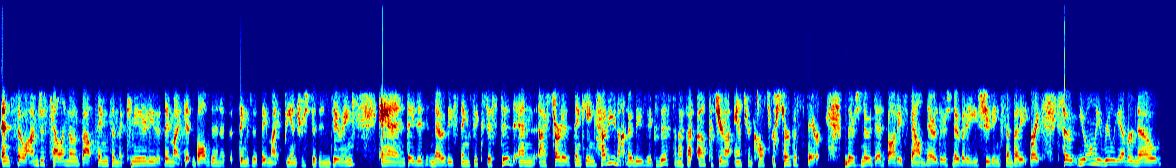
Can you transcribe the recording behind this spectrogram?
and so I'm just telling them about things in the community that they might get involved in, things that they might be interested in doing. And they didn't know these things existed. And I started thinking, how do you not know these exist? And I thought, oh, because you're not answering calls for service there. There's no dead bodies found there. There's nobody shooting somebody, right? So you only really ever know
